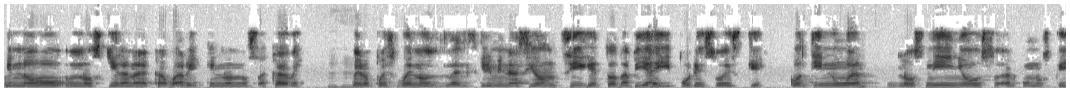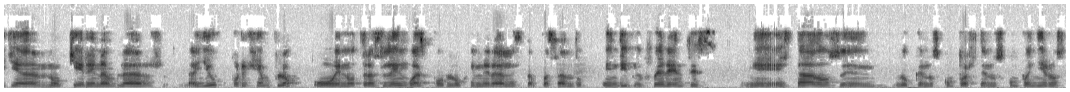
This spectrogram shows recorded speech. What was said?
que no nos quieran acabar y que no nos acabe. Pero pues bueno, la discriminación sigue todavía y por eso es que continúan los niños, algunos que ya no quieren hablar la yuk, por ejemplo, o en otras lenguas, por lo general está pasando en diferentes eh, estados, en lo que nos comparten los compañeros,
